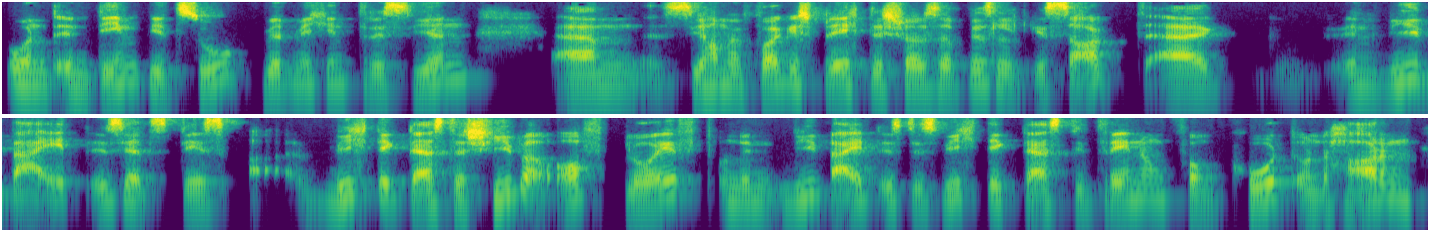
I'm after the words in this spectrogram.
Und in dem Bezug würde mich interessieren, ähm, Sie haben im Vorgespräch das schon so ein bisschen gesagt, äh, inwieweit ist jetzt das wichtig, dass der Schieber oft läuft und inwieweit ist es wichtig, dass die Trennung vom Kot und Haaren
